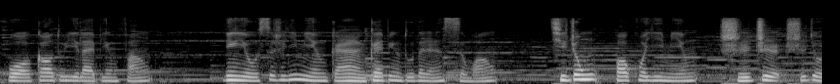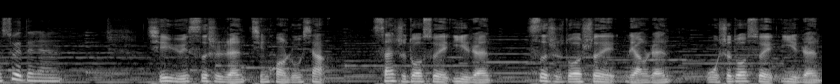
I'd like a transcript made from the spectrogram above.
或高度依赖病房，另有四十一名感染该病毒的人死亡，其中包括一名十至十九岁的人。其余四十人情况如下：三十多岁一人。四十多岁两人，五十多岁一人，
